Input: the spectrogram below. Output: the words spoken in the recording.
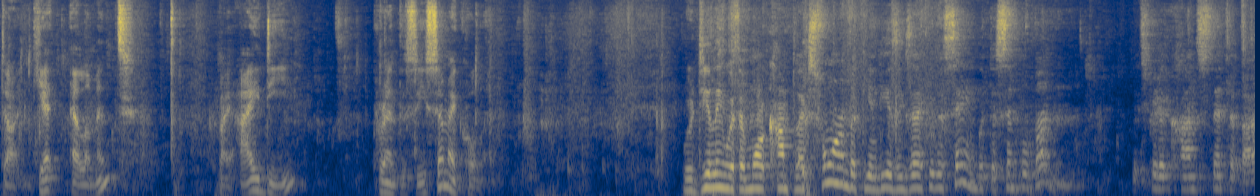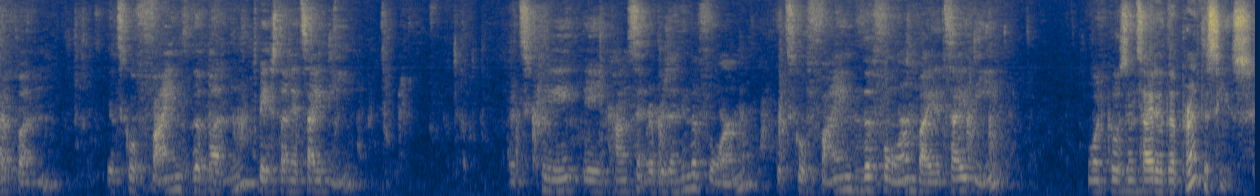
dot get element by ID parentheses semicolon. We're dealing with a more complex form, but the idea is exactly the same with the simple button. Let's create a constant about a button. Let's go find the button based on its ID. Let's create a constant representing the form. Let's go find the form by its ID. What goes inside of the parentheses?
